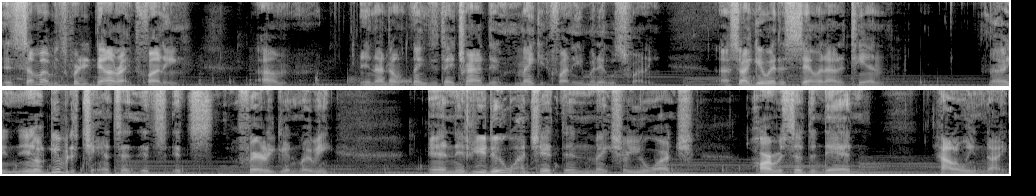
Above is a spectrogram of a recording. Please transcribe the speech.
it's, some of it's pretty downright funny. Um, and I don't think that they tried to make it funny, but it was funny. Uh, so I give it a seven out of ten. Uh, you know, give it a chance. It, it's it's a fairly good movie. And if you do watch it, then make sure you watch Harvest of the Dead Halloween Night.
